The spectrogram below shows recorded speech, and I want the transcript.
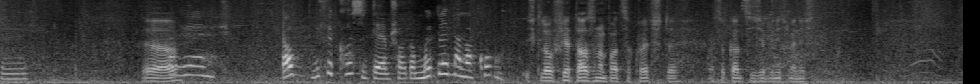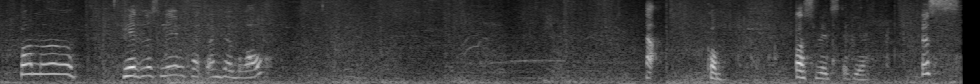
finde ich. Ja, Okay. Ich glaube, wie viel kostet der im Shop? Da muss ich gleich mal nachgucken. ich glaube 4000 ein paar zerquetschte. Also ganz sicher bin ich mir nicht. Komme! Hier hinten ist Leben, falls irgendwer braucht. Ja, komm. Was willst du hier? Tschüss.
